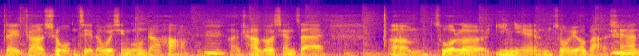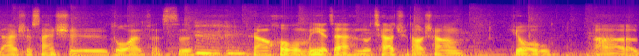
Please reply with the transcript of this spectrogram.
对，主要是我们自己的微信公账号，嗯。啊、差不多现在嗯做了一年左右吧，现在大概是三十多万粉丝，嗯嗯。然后我们也在很多其他渠道上有呃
